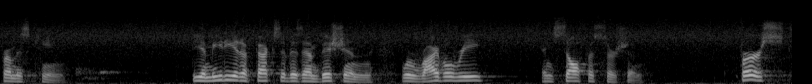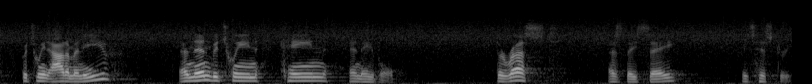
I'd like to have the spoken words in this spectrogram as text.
from his king. The immediate effects of his ambition were rivalry and self assertion. First, between Adam and Eve, and then between Cain and Abel. The rest, as they say, is history.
